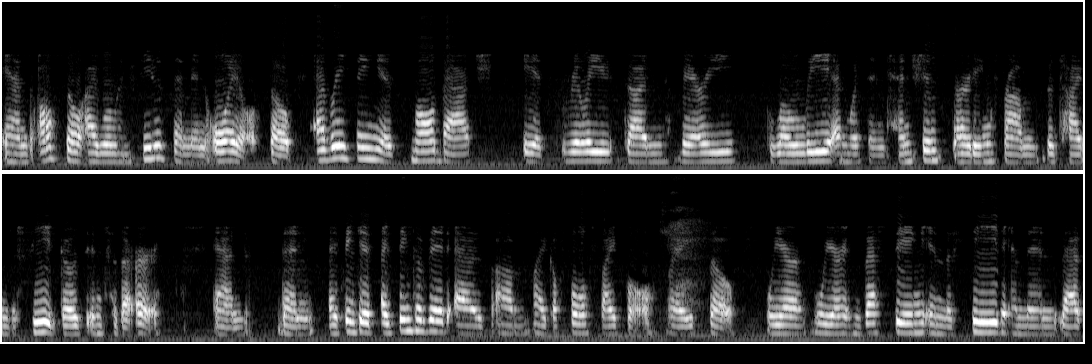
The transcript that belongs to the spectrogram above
And also I will infuse them in oil. So everything is small batch. It's really done very slowly and with intention, starting from the time the seed goes into the earth. And then I think it, I think of it as um, like a full cycle, right? So we are we are investing in the seed, and then that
